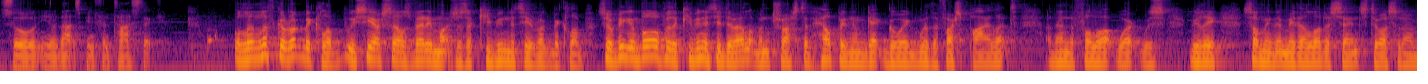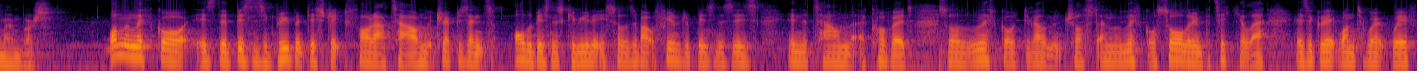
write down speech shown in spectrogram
so you know that's been fantastic. Well, Linlithgow Rugby Club, we see ourselves very much as a community rugby club. So being involved with the Community Development Trust and helping them get going with the first pilot and then the follow-up work was really something that made a lot of sense to us and our members. Wanland Lithgow is the business improvement district for our town which represents all the business community so there's about 300 businesses in the town that are covered so the Lithgow Development Trust and the Lithgow Solar in particular is a great one to work with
